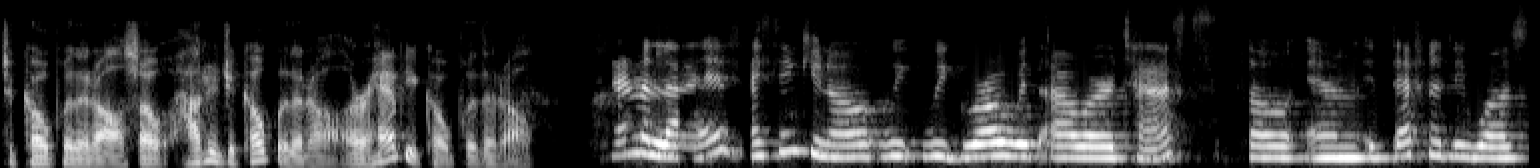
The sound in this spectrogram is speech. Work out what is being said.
to cope with it all. So, how did you cope with it all, or have you coped with it all? I'm alive. I think you know we we grow with our tasks. So um, it definitely was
